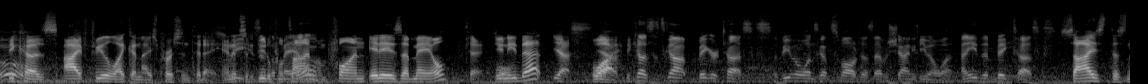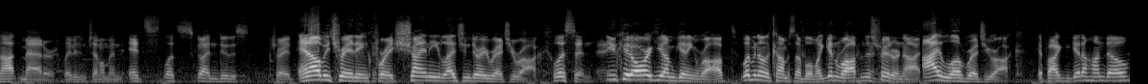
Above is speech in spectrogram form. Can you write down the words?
Ooh. because I feel like a nice person today. And it's a Is beautiful male? time. I'm fun. It is a male. Okay. Do you cool. need that? Yes. Why? yeah, because it's got bigger tusks. The female one's got smaller tusks. I have a shiny female one. I need the big tusks. Size does not matter, ladies and gentlemen. It's, let's go ahead and do this Trade. And I'll be trading for a shiny legendary Regirock. Listen, you could argue I'm getting robbed. Let me know in the comments down below. Am I getting robbed in this trade or not? I love Regirock. If I can get a hundo,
